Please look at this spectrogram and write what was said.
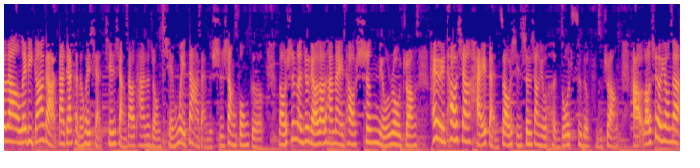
说到 Lady Gaga，大家可能会想先想到她那种前卫大胆的时尚风格。老师们就聊到她那一套生牛肉装，还有一套像海胆造型、身上有很多刺的服装。好，老师有用到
